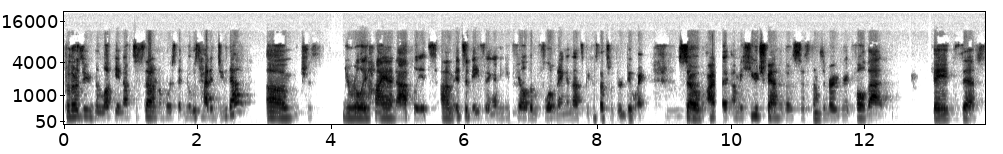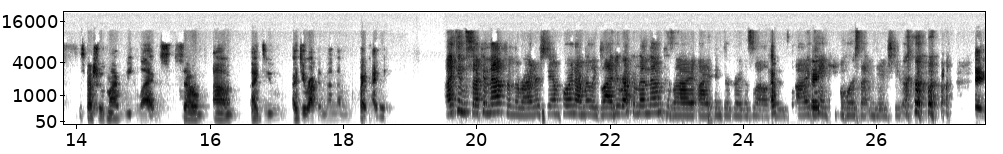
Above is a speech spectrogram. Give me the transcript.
for those of you who've been lucky enough to sit on a horse that knows how to do that, um, which is your really high end athletes, um, it's amazing. I mean, you feel them floating, and that's because that's what they're doing. So I'm, I'm a huge fan of those systems and very grateful that they exist especially with my weak legs. So um, I do I do recommend them quite highly. I can second that from the rider standpoint. I'm really glad you recommend them because I, I think they're great as well. I can't keep a horse that engaged either. a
